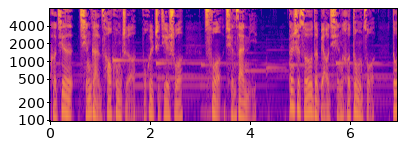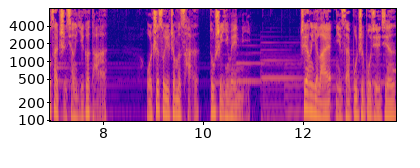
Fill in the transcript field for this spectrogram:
可见情感操控者不会直接说错全在你，但是所有的表情和动作都在指向一个答案：我之所以这么惨，都是因为你。这样一来，你在不知不觉间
